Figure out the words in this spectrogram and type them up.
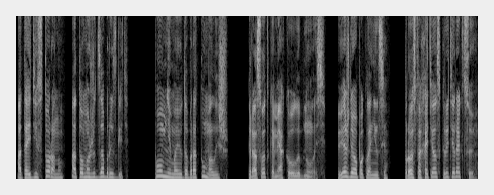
Отойди в сторону, а то может забрызгать. Помни мою доброту, малыш. Красотка мягко улыбнулась. Вежливо поклонился. Просто хотел скрыть эрекцию.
